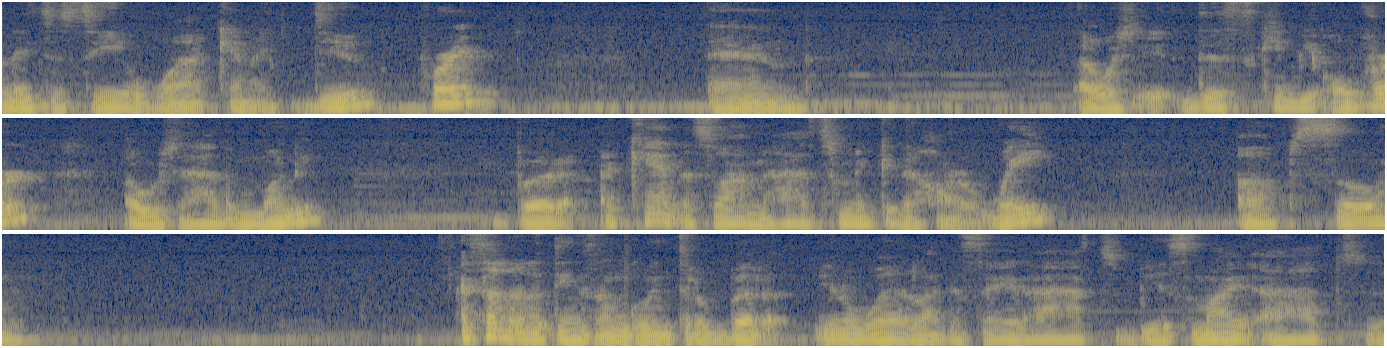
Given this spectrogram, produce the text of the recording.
I need to see what can I do for it. And I wish it, this can be over. I wish I had the money. But I can't so I'm had to make it a hard way up. So it's a lot of things I'm going through but you know what? Like I said I have to be a smile I have to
